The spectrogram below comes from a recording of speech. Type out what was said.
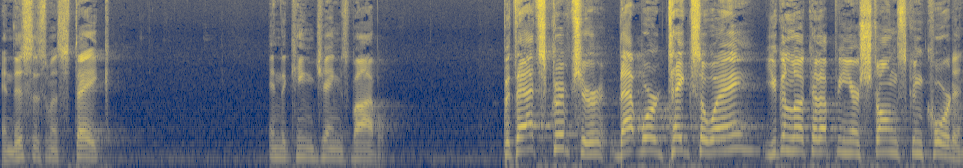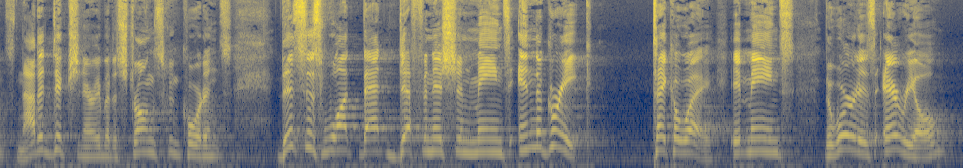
And this is a mistake in the King James Bible. But that scripture, that word takes away, you can look it up in your Strong's Concordance. Not a dictionary, but a Strong's Concordance. This is what that definition means in the Greek. Take away. It means, the word is aerial,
